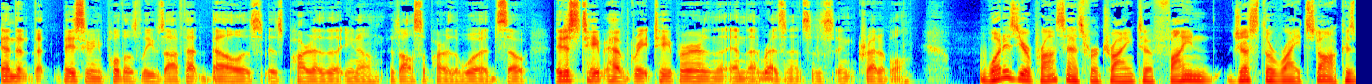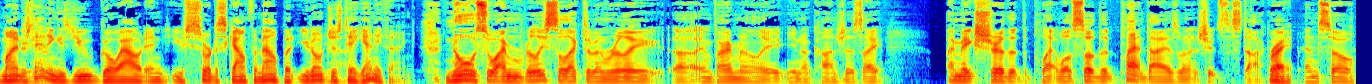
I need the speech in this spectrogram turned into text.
and then that basically when you pull those leaves off, that bell is is part of the you know is also part of the wood. So they just tape have great taper and the, and the resonance is incredible. What is your process for trying to find just the right stalk? Because my understanding yeah. is you go out and you sort of scout them out, but you don't just take anything. No, so I'm really selective and really uh, environmentally, you know, conscious. I I make sure that the plant. Well, so the plant dies when it shoots the stalk, right? And so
